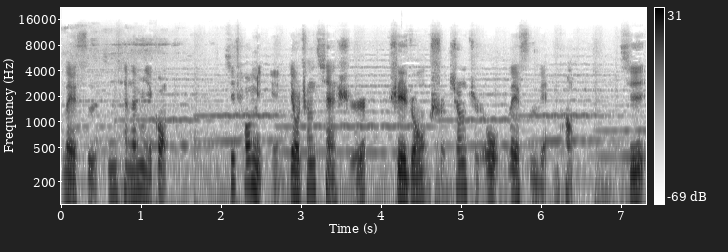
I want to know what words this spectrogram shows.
类似今天的蜜供。鸡头米又称芡实，是一种水生植物，类似莲蓬，其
